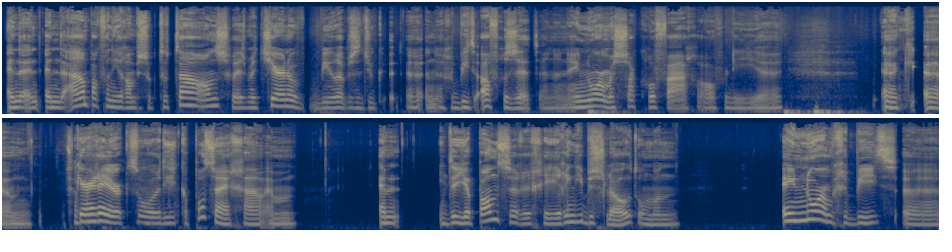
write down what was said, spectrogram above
en, en, en de aanpak van die ramp is ook totaal anders geweest. Met Tsjernobyl hebben ze natuurlijk een, een gebied afgezet en een enorme sacrofaag over die. Uh, uh, kernreactoren die kapot zijn gegaan. En, en de Japanse regering die besloot om een enorm gebied uh,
